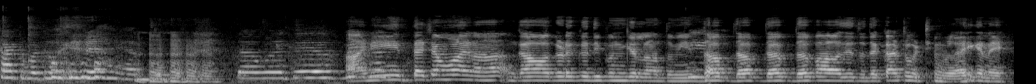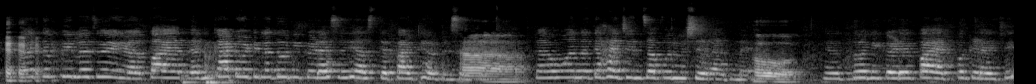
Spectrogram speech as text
काटवट वगैरे आहे आमचं. त्यामुळे ते आणि त्याच्यामुळे ना गावाकडे कधी पण गेला ना तुम्ही धप धप धप धप आवाज येतो त्या काठवटीमुळे आहे का नाही? तर ते फीलच वेगळं पायात आणि काटवटीला दोन्हीकडे असं हे असते पाय ठेवण्यासाठी हा. त्यामुळे ना त्या हायजीनचा पण विषय राहत नाही. हे दोन्हीकडे पायात पकडायची.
